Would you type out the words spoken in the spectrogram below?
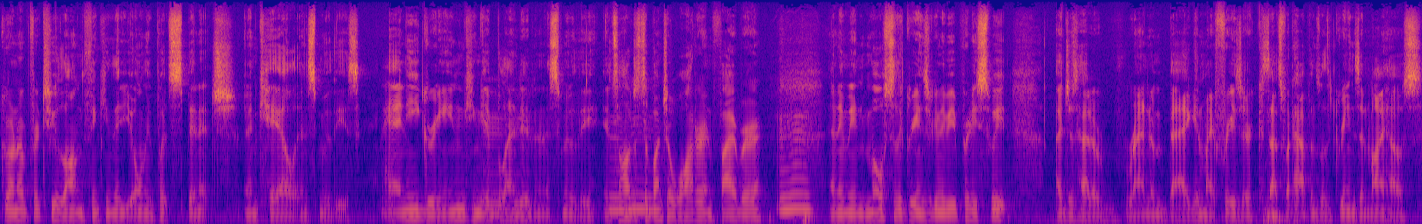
grown up for too long thinking that you only put spinach and kale in smoothies. Mm-hmm. Any green can get blended in a smoothie. It's all just a bunch of water and fiber. And I mean, most of the greens are going to be pretty sweet. I just had a random bag in my freezer because that's what happens with greens in my house.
